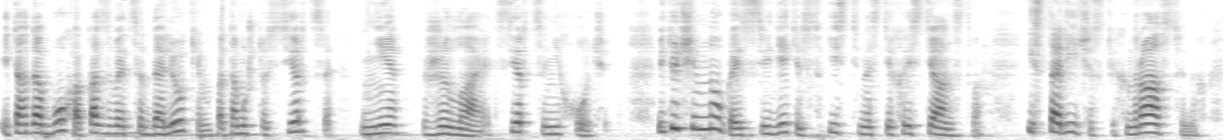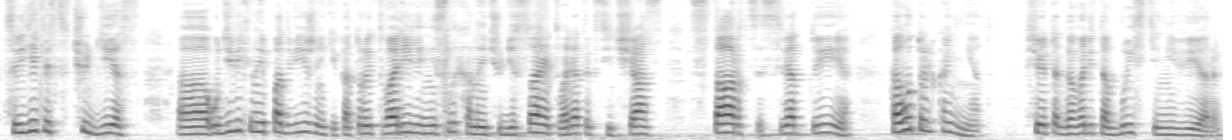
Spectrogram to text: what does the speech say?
и тогда Бог оказывается далеким, потому что сердце не желает, сердце не хочет. Ведь очень много из свидетельств истинности христианства, исторических, нравственных, свидетельств чудес, э, удивительные подвижники, которые творили неслыханные чудеса и творят их сейчас – старцы, святые, кого только нет. Все это говорит об истине веры.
